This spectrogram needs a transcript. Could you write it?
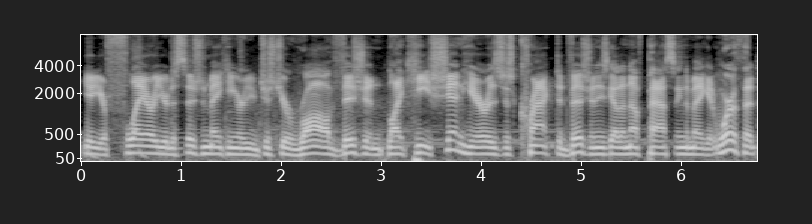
your flair, your decision making, or just your raw vision, like He Shin here is just cracked at vision. He's got enough passing to make it worth it.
